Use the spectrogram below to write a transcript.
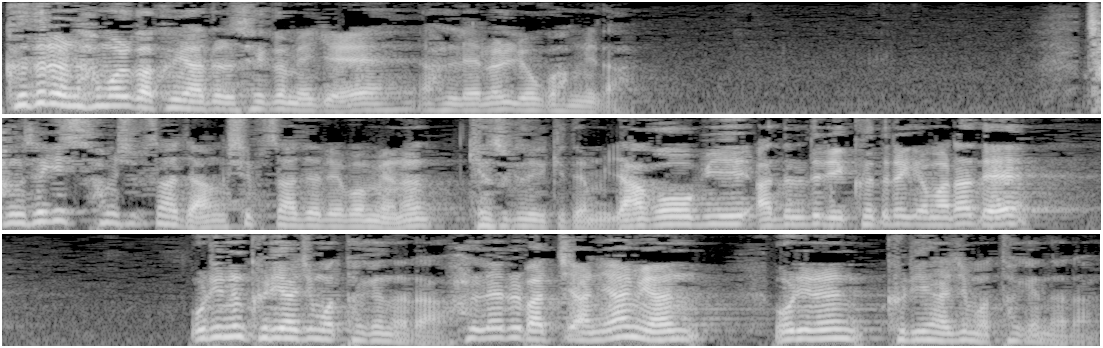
그들은 하몰과 그의 아들 세금에게 할례를 요구합니다. 창세기 34장 14절에 보면은 계속해서 이렇게 됩니다. 야곱이 아들들이 그들에게 말하되 우리는 그리하지 못하겠나라. 할례를 받지 아니하면 우리는 그리하지 못하겠나라.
